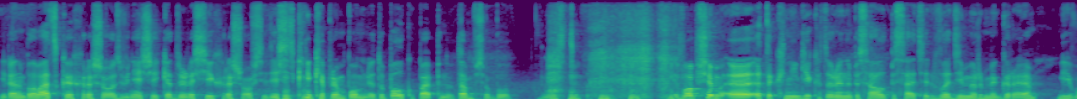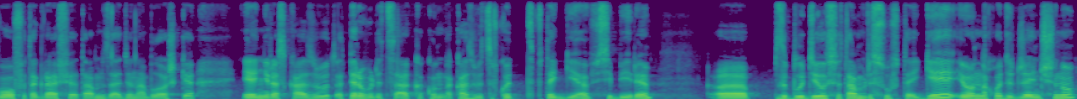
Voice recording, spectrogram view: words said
Елена Блаватская, хорошо, Звенящие кедры России, хорошо. Все 10 книг я прям помню, эту полку папину, там все было вместе. В общем, э, это книги, которые написал писатель Владимир Мегре, его фотография там сзади на обложке, и они рассказывают от первого лица, как он оказывается в какой-то в тайге, в Сибири, э, заблудился там в лесу в тайге, и он находит женщину,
